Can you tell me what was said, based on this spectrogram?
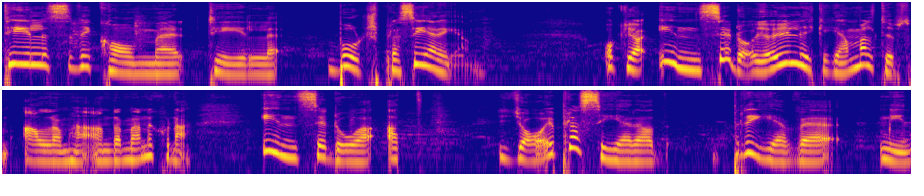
Tills vi kommer till bordsplaceringen. Och jag inser då, jag är ju lika gammal typ som alla de här andra människorna, inser då att jag är placerad bredvid min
